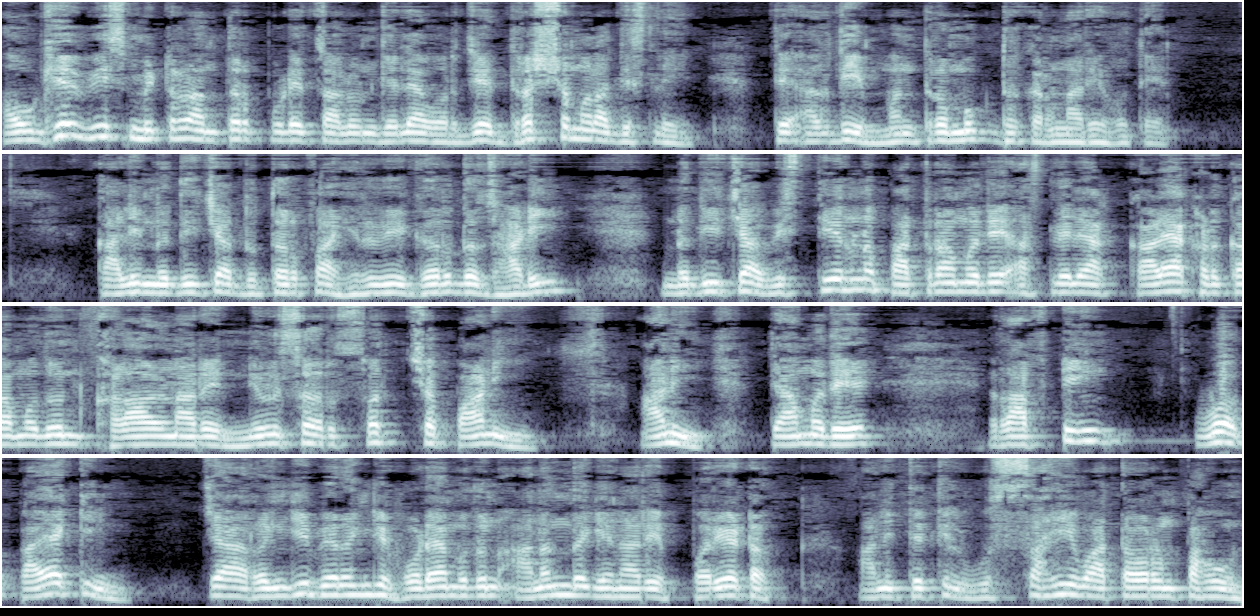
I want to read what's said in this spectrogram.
अवघे वीस मीटर अंतर पुढे चालून गेल्यावर जे दृश्य मला दिसले ते अगदी मंत्रमुग्ध करणारे होते. काली नदीच्या दुतर्फा हिरवी गर्द झाडी नदीच्या विस्तीर्ण पात्रामध्ये असलेल्या काळ्या खडकामधून खळाळणारे निळसर स्वच्छ पाणी आणि त्यामध्ये राफ्टिंग व कायाकिंगच्या रंगीबेरंगी होड्यामधून आनंद घेणारे पर्यटक आणि तेथील उत्साही वातावरण पाहून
